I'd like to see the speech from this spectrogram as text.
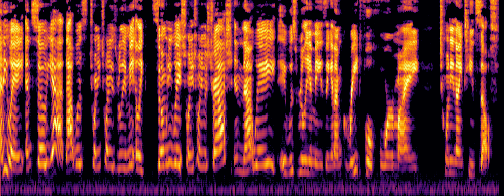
Anyway, and so yeah, that was 2020 was really amazing. Like so many ways 2020 was trash. In that way, it was really amazing. And I'm grateful for my 2019 self,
